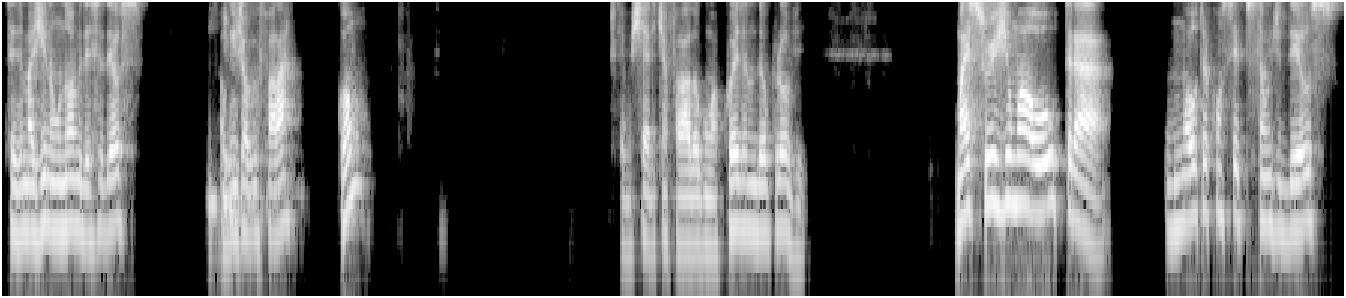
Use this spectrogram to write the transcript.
Vocês imaginam o nome desse Deus? Alguém já ouviu falar? Como? Que a Michelle tinha falado alguma coisa, não deu para ouvir. Mas surge uma outra, uma outra concepção de Deus,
